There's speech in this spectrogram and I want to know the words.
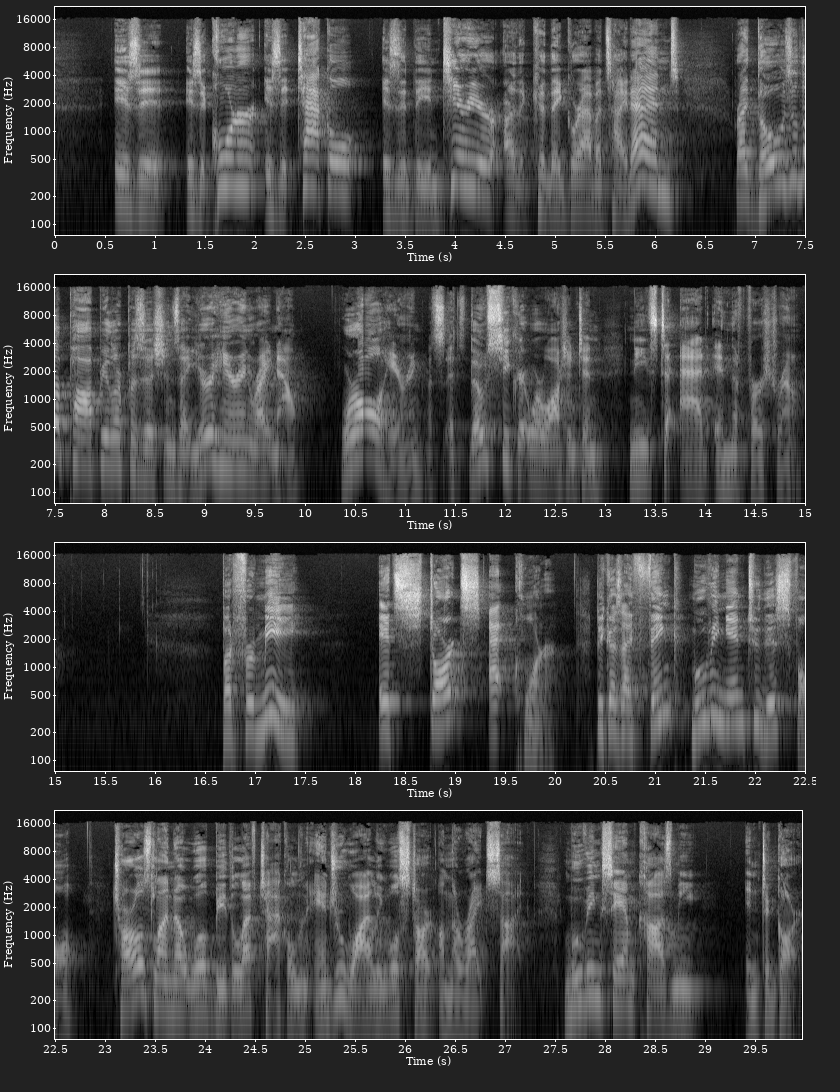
is it is it corner? Is it tackle? Is it the interior? Are they, could they grab a tight end? Right? Those are the popular positions that you're hearing right now. We're all hearing. It's, it's no secret where Washington needs to add in the first round. But for me, it starts at corner because I think moving into this fall, Charles Leno will be the left tackle and Andrew Wylie will start on the right side, moving Sam Cosmi into guard.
